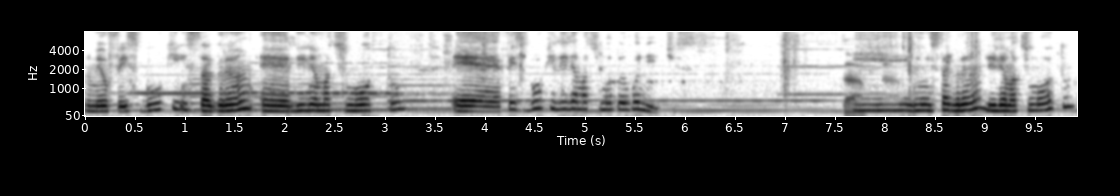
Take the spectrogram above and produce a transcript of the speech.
No meu Facebook, Instagram, é Lilian Matsumoto, é, Facebook Lilian Matsumoto Orgonites. Tá. E no Instagram, Lilian Matsumoto,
